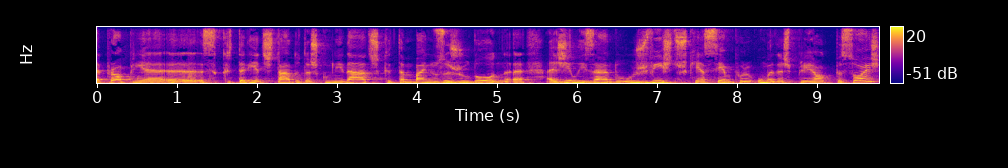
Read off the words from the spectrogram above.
a própria Secretaria de Estado das Comunidades, que também nos ajudou agilizando os vistos, que é sempre uma das preocupações.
